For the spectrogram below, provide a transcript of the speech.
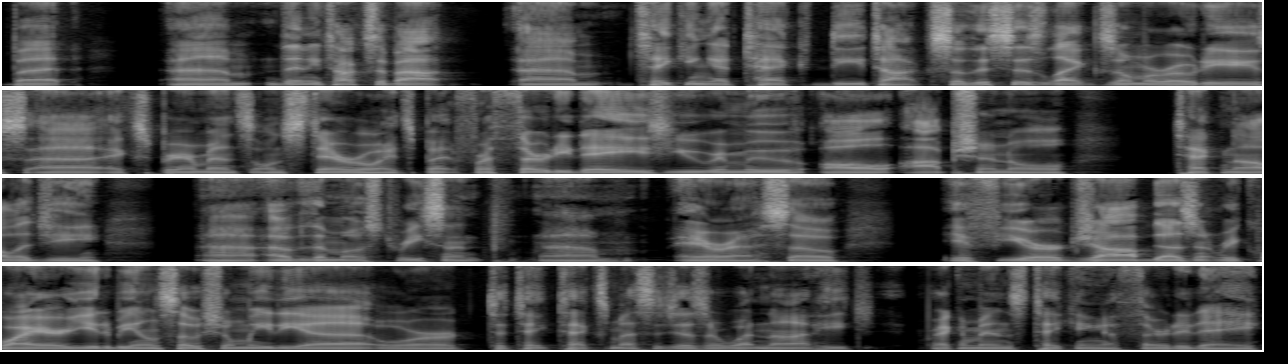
But um, then he talks about um, taking a tech detox. So this is like Zomorodi's uh, experiments on steroids, but for 30 days you remove all optional technology uh, of the most recent um, era. So if your job doesn't require you to be on social media or to take text messages or whatnot, he recommends taking a 30 day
